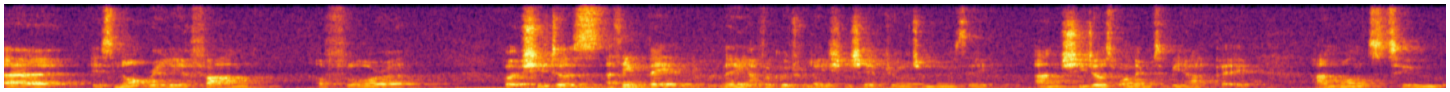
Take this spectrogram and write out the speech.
uh, is not really a fan of Flora, but she does. I think they they have a good relationship, George and Rosie, and she does want him to be happy, and wants to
